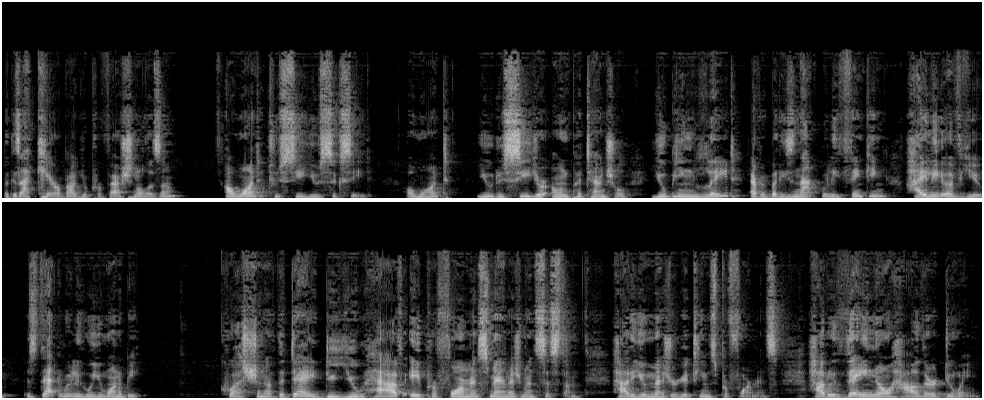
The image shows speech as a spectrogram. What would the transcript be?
because I care about your professionalism. I want to see you succeed. I want you to see your own potential. You being late, everybody's not really thinking highly of you. Is that really who you want to be? Question of the day Do you have a performance management system? How do you measure your team's performance? How do they know how they're doing?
